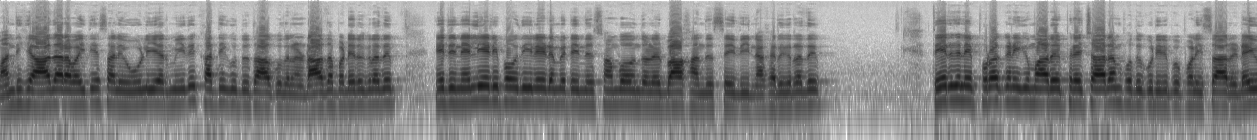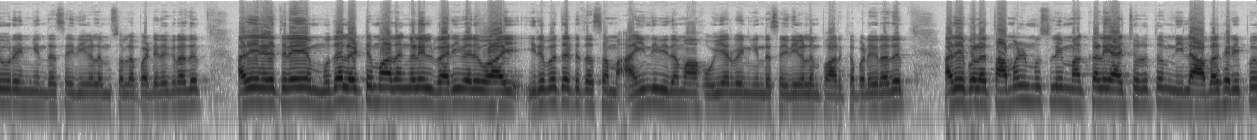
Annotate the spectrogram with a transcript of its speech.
மந்திகை ஆதார வைத்தியசாலை ஊழியர் மீது கத்திக்குத்து தாக்குதல் நடாத்தப்பட்டிருக்கிறது. நேற்று நெல்லியடி பகுதியில் இடம்பெற்ற இந்த சம்பவம் தொடர்பாக அந்த செய்தி நகர்கிறது. தேர்தலை புறக்கணிக்குமாறு பிரச்சாரம் புதுக்குடியிருப்பு போலீசார் இடையூறு என்கின்ற செய்திகளும் சொல்லப்பட்டிருக்கிறது. அதே நேரத்திலே முதல் எட்டு மாதங்களில் வரி வருவாய் இருபத்தெட்டு தசம் ஐந்து வீதமாக உயர்வு என்கின்ற செய்திகளும் பார்க்கப்படுகிறது. அதே போல தமிழ் முஸ்லிம் மக்களை அச்சுறுத்தும் நில அபகரிப்பு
